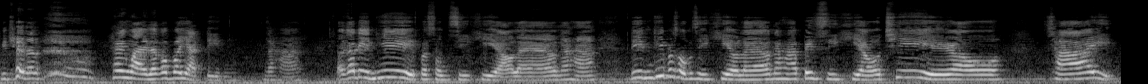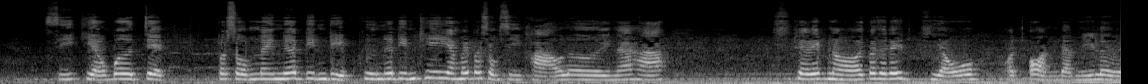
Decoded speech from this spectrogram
มีแค่นั้นแห้งไวแล้วก็ประหยัดดินนะคะ แล้วก็ดินที่ผสมสีเขียวแล้วนะคะ ดินที่ผสมสีเขียวแล้วนะคะ เป็นสีเขียวที่เราใช้ สีเขียวเบอร์เจ็ดผสมในเนื้อดินดิบ คือเนื้อดินที่ยังไม่ผสมสีขาวเลยนะคะเพียงเล็กน้อยก็จะได้เขียวอ่อนๆแบบนี้เลย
